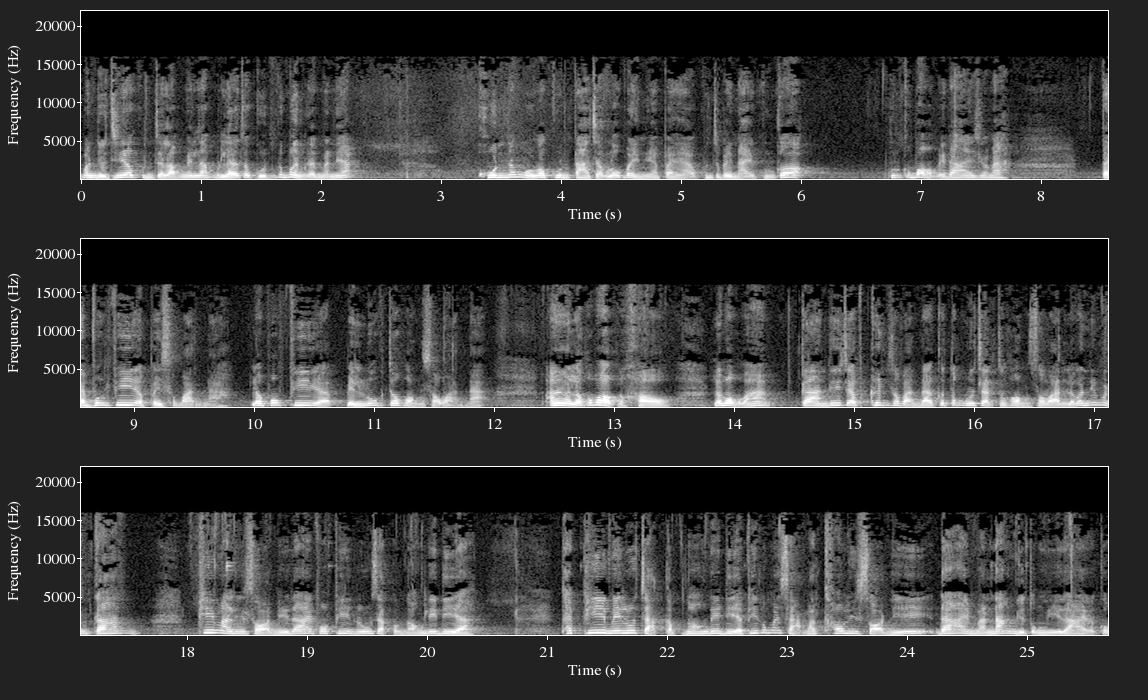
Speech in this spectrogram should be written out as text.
มันอยู่ที่ว่าคุณจะรับไม่รับมันแล้วแต่คุณก็เหมือนกันวันนี้คุณทั้งหมดว่าคุณตายจากโลกใบนี้ไปอะคุณจะไปไหนคุณก็คุณก็บอกไม่ได้ใช่ไหมแต่พวกพี่อะไปสวรรค์นะแล้วพวกพี่อะเป็นลูกเจ้าของสวรรค์นะออแล้วก็บอกกับเขาแล้วบอกว่า การที่จะขึ้นสวรรค์ได้ก็ต้องรู้จักเจ้าของสวรรค์แล้ววันนี้เหมือนกัน พี่มารีสอร์ทนี้ได้เพราะพี่รู้จักกับน้องลิเดีย ถ้าพี่ไม่รู้จักกับน้องลิเดีย พี่ก็ไม่สามารถเข้ารีสอร์ทนี้ได้มานั่งอยู่ตรงนี้ได้ แล้วก็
